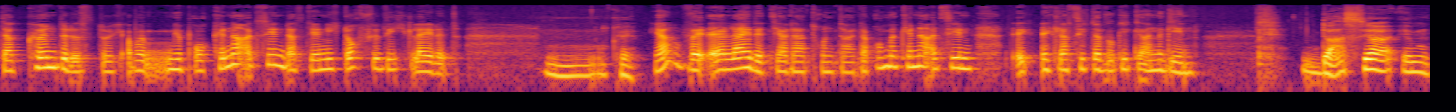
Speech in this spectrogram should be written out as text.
da könnte das durch, aber mir braucht keiner erzählen, dass der nicht doch für sich leidet. okay. Ja, weil er leidet ja darunter. Da braucht mir keiner erzählen, ich, ich lasse sich da wirklich gerne gehen. Das ja im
